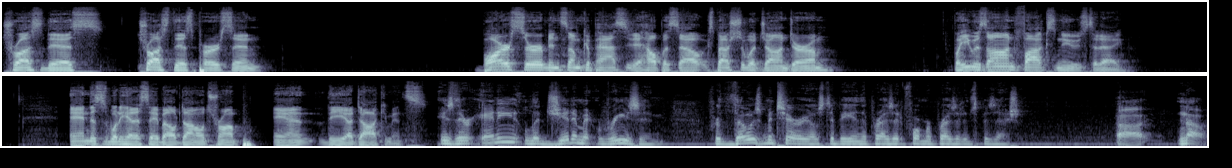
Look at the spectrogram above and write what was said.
trust this, trust this person. Barr served in some capacity to help us out, especially with John Durham. But he was on Fox News today. And this is what he had to say about Donald Trump and the uh, documents. Is there any legitimate reason for those materials to be in the president, former president's possession? Uh, no,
